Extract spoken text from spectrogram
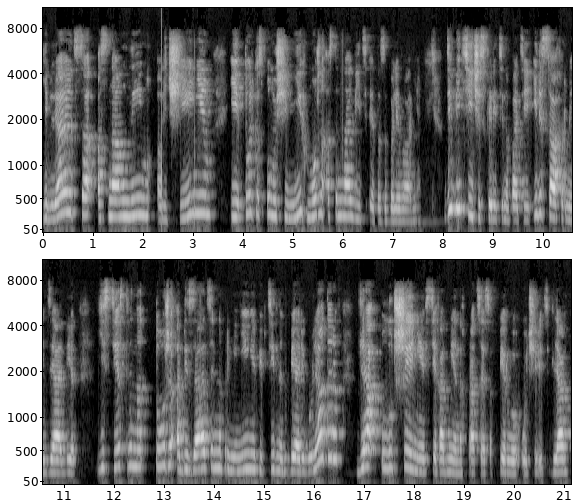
являются основным а, лечением, и только с помощью них можно остановить это заболевание. Диабетическая ретинопатия или сахарный диабет, естественно, тоже обязательно применение пептидных биорегуляторов для улучшения всех обменных процессов в первую очередь, для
